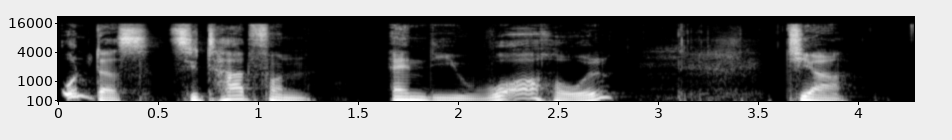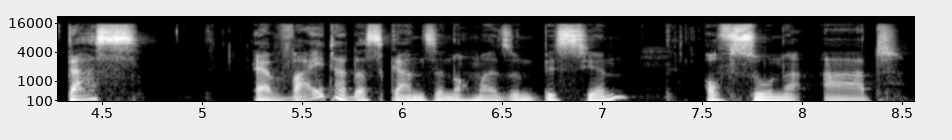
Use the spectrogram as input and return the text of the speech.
Und das Zitat von Andy Warhol, tja, das erweitert das Ganze nochmal so ein bisschen auf so eine Art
